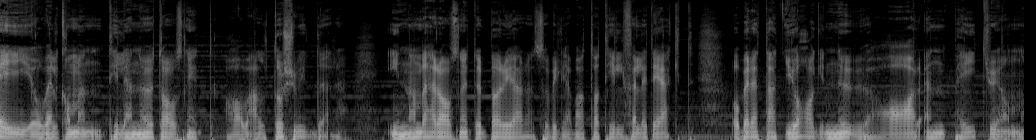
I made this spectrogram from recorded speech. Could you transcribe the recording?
Hej och välkommen till ännu ett avsnitt av Altors vidder. Innan det här avsnittet börjar så vill jag bara ta tillfället i akt och berätta att jag nu har en Patreon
